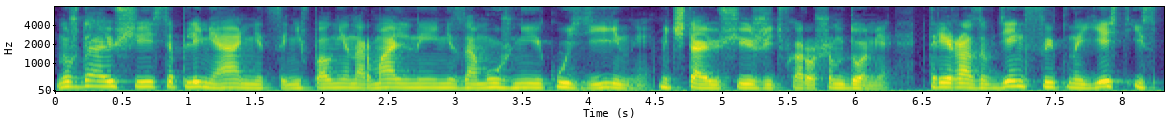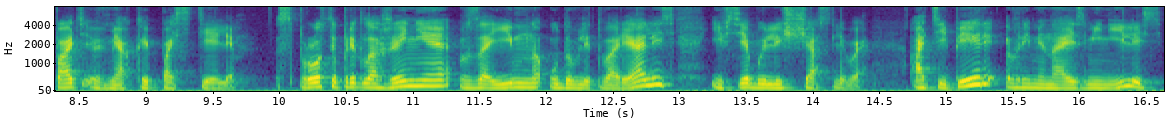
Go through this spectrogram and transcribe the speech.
нуждающиеся племянницы, не вполне нормальные незамужние кузины, мечтающие жить в хорошем доме, три раза в день сытно есть и спать в мягкой постели. Спрос и предложения взаимно удовлетворялись, и все были счастливы. А теперь времена изменились.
